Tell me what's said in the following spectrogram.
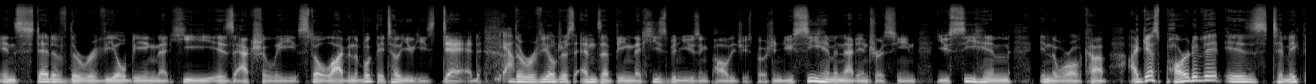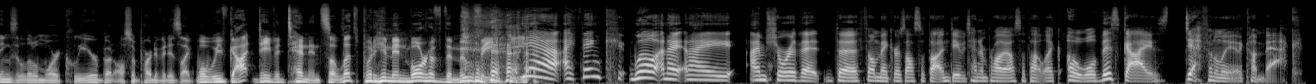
instead of the reveal being that he is actually still alive, in the book, they tell you he's dead. Yeah. The reveal just ends up being that he's been using Polyjuice Potion. You see him in that intro scene, you see him in the World Cup. I guess part of it is to make things a little more clear, but also part of it is like, well, we've got David Tennant, so let's put him in more of the movie. yeah, I think well, and I and I I'm sure that the filmmakers also thought, and David Tennant probably also thought, like, oh well, this guy definitely gonna come back.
